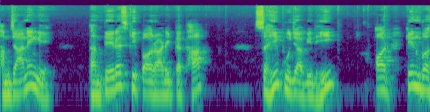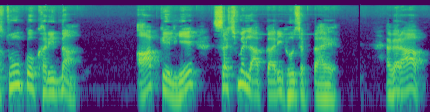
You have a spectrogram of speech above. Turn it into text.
हम जानेंगे धनतेरस की पौराणिक कथा, सही पूजा विधि और किन वस्तुओं को खरीदना आपके लिए सच में लाभकारी हो सकता है। अगर आप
